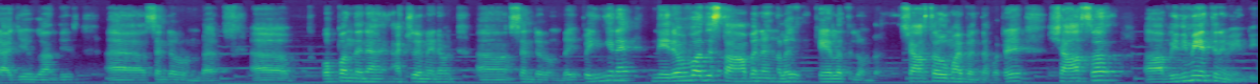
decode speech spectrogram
രാജീവ് ഗാന്ധി സെന്റർ ഉണ്ട് ഒപ്പം തന്നെ അച്യുത മേനോൻ സെന്റർ ഉണ്ട് ഇപ്പൊ ഇങ്ങനെ നിരവധി സ്ഥാപനങ്ങൾ കേരളത്തിലുണ്ട്. ശാസ്ത്രവുമായി ബന്ധപ്പെട്ട് ശാസ്ത്ര വിനിമയത്തിന് വേണ്ടി.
